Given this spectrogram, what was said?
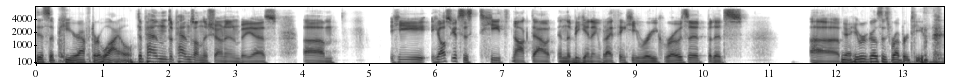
disappear after a while. depend depends on the shonen, but yes. Um he he also gets his teeth knocked out in the beginning, but I think he regrows it, but it's uh Yeah, he regrows his rubber teeth.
